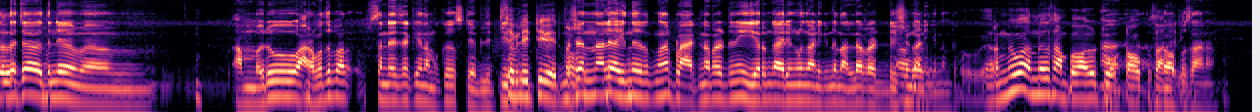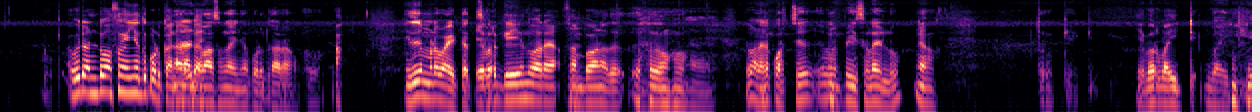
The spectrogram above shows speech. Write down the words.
എന്താ വെച്ചാൽ ഇതിന് ഒരു അറുപത് പെർസെന്റേജ് ഒക്കെ നമുക്ക് സ്റ്റെബിലിറ്റി സ്റ്റെബിലിറ്റി വരും പക്ഷെ എന്നാലും അതിൽ നിന്ന് പ്ലാറ്റിനം റെഡിന് ഇയറും കാര്യങ്ങളും കാണിക്കുന്നുണ്ട്. നല്ല റെഡിഷും കാണിക്കുന്നുണ്ട്. ഇറങ്ങുക സംഭവം. ടോപ്പ് സാധനം. ഒരു രണ്ട് മാസം കഴിഞ്ഞത് കൊടുക്കാനാണ് രണ്ട് മാസം കഴിഞ്ഞ് കൊടുക്കാറാവും. ഇത് നമ്മുടെ വൈറ്റ് ടച്ച് എവർ ഗ്രീൻ എന്ന് പറയാൻ സംഭവമാണ് അത് ഇത് വളരെ കുറച്ച് പീസുകളേ ഉള്ളൂ. Okay okay. Ever white. White.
